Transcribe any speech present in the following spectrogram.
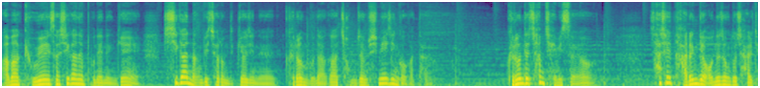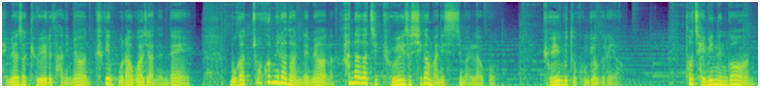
아마 교회에서 시간을 보내는 게 시간 낭비처럼 느껴지는 그런 문화가 점점 심해진 것 같아요. 그런데 참 재밌어요. 사실 다른 게 어느 정도 잘 되면서 교회를 다니면 크게 뭐라고 하지 않는데 뭐가 조금이라도 안 되면 하나같이 교회에서 시간 많이 쓰지 말라고 교회부터 공격을 해요. 더 재밌는 건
